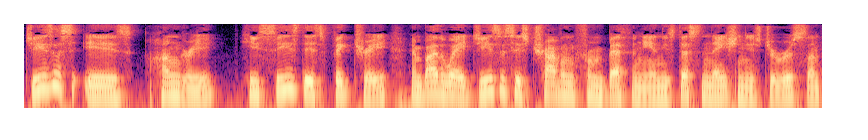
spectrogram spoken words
Jesus is hungry. He sees this fig tree, and by the way, Jesus is traveling from Bethany, and his destination is Jerusalem.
